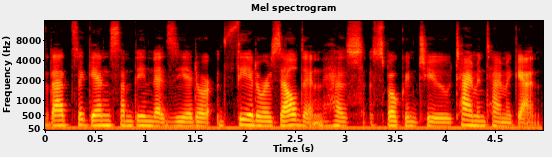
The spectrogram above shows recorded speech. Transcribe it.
That's again something that Theodore, Theodore Zeldin has spoken to time and time again.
